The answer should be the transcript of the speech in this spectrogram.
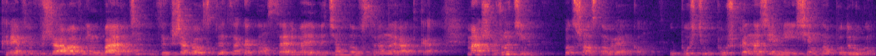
krew wrzała w nim bardziej. Wygrzebał z plecaka konserwę i wyciągnął w stronę Radka. Masz, rzuć im! Potrząsnął ręką. Upuścił puszkę na ziemię i sięgnął po drugą.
